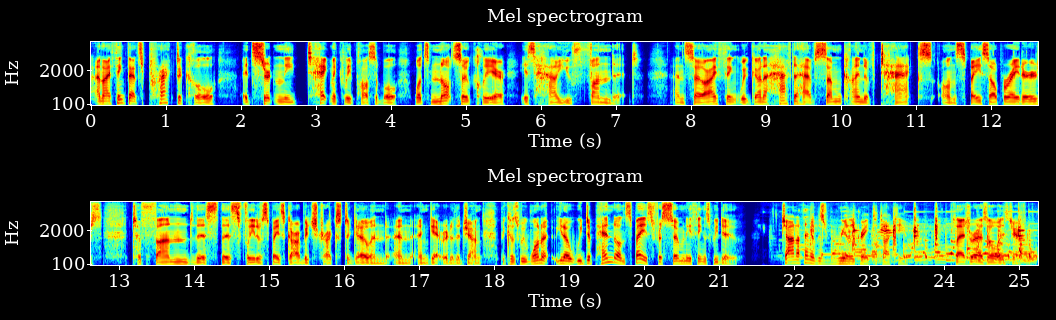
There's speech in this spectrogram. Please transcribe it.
And I think that's practical It's certainly technically possible. What's not so clear is how you fund it. And so I think we're going to have to have some kind of tax on space operators to fund this this fleet of space garbage trucks to go and and and get rid of the junk because we want to, you know, we depend on space for so many things we do. Jonathan, it was really great to talk to you. Pleasure as always, Jeffrey.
